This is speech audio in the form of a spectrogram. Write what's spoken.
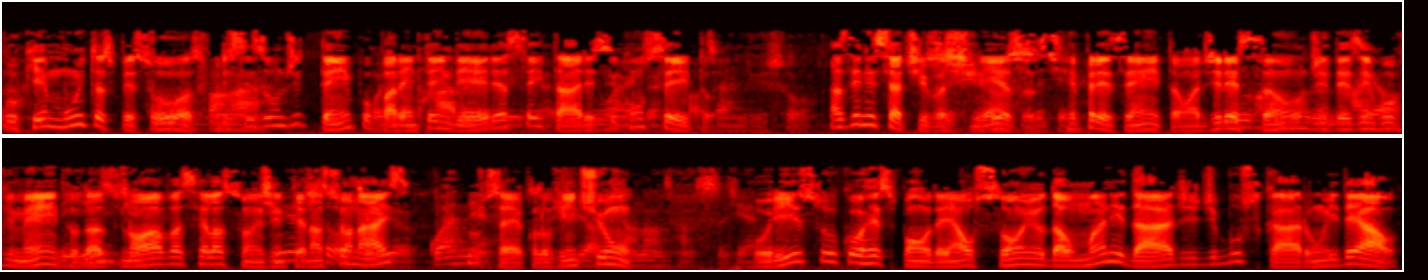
porque muitas pessoas precisam de tempo para entender e aceitar esse conceito. As iniciativas chinesas representam a direção de desenvolvimento das novas relações internacionais no século XXI. Por isso, correspondem ao sonho da humanidade de buscar um ideal.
